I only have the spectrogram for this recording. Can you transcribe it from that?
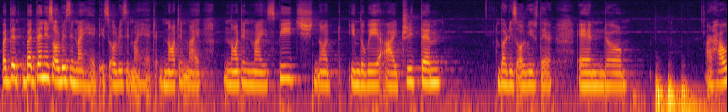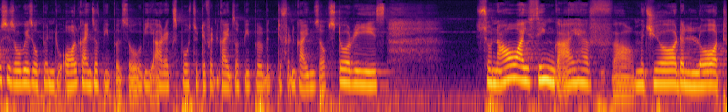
But then but then it's always in my head. It's always in my head. Not in my not in my speech not in the way i treat them but it's always there. And uh, our house is always open to all kinds of people so we are exposed to different kinds of people with different kinds of stories. So now i think i have uh, matured a lot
